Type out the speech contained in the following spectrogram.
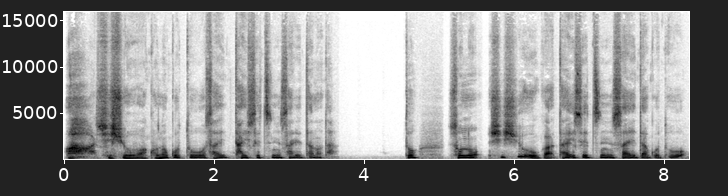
ああ師匠はこのことを大切にされたのだ。とその師匠が大切にされたことを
